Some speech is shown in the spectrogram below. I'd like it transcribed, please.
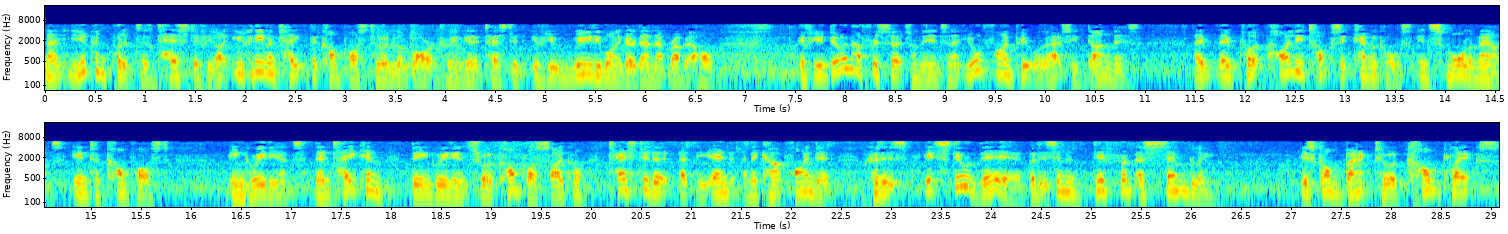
Now, you can put it to the test if you like. You can even take the compost to a laboratory and get it tested if you really want to go down that rabbit hole. If you do enough research on the internet, you'll find people that have actually done this. They've, they've put highly toxic chemicals in small amounts into compost ingredients, then taken the ingredients through a compost cycle, tested it at the end, and they can't find it because it's it's still there, but it's in a different assembly. It's gone back to a complex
